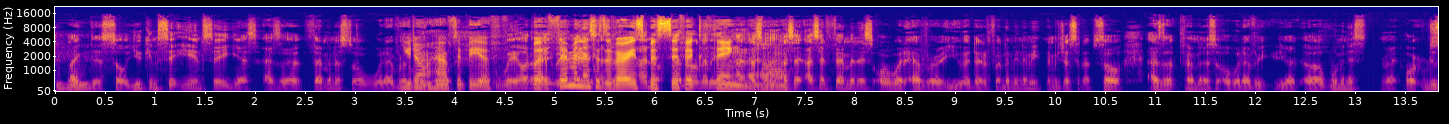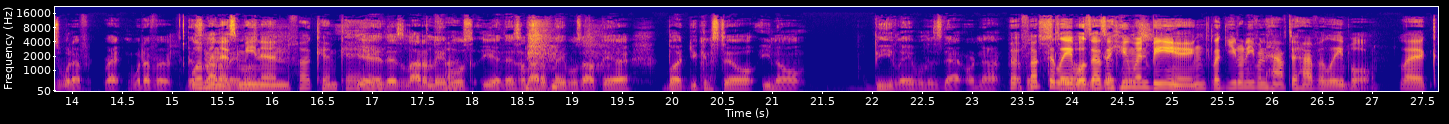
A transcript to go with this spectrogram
like Mhm. this. So you can sit here and say yes as a feminist or whatever. You don't label- have to be a. Wait, hold on, but wait, wait, feminist is a very I know- I know, specific me- thing, I, though. I said, I said feminist or whatever you identify. Let me let me let me dress it up. So as a feminist or whatever you're uh, womanist, right? Or just whatever, right? Whatever. There's a lot of Woman is labels. meaning fuck Kim K. Yeah, there's a lot of The fuck? labels. Yeah, there's a lot of labels out there, but you can still, you know, be labeled as that or not. But fuck the labels. As a human this. being, like you don't even have to have a label. Like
